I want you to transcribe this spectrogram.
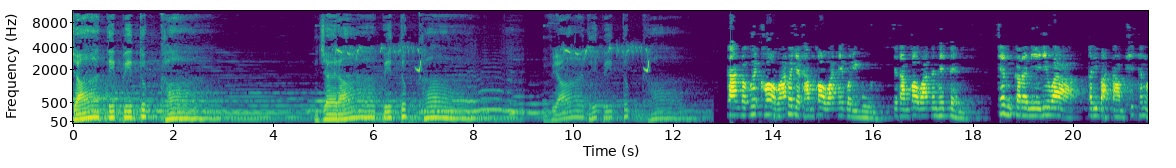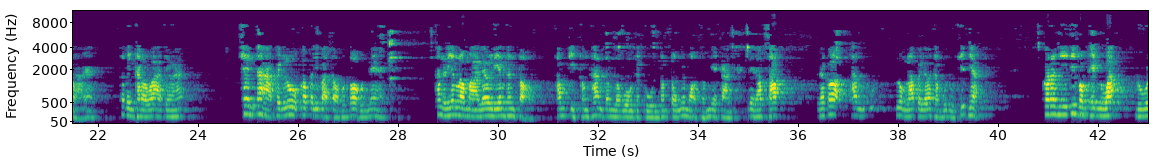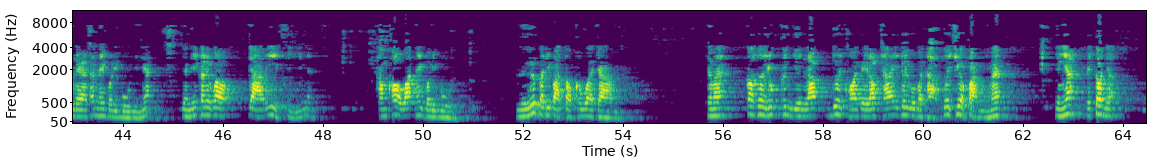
जातिपि दुःखा जरापि दुःखा व्याधिपि दुःखा การประพฤติข้อวัดเพื่อจะทำข้อวัดให้บริบูรณ์ จะทำข้อวัดนั้นให้เต็ม เช่นกรณีที่ว่าปฏิบัติตามทิศทั้งหลาย ถ้าเป็นคารวะใช่ไหมเช่นถ้าหากเป็นลูกก็ปฏิบัติต่อคุณพ่อคุณแม่ ท่านเลี้ยงเรามาแล้วเลี้ยงท่านต่อทำกิจของท่านดำรงวงตระกูลทำตนไม่เหมาะสมในการได้รับทรัพย์ แล้วก็ท่านล่วงรับไปแล้วทำบุญอุทิศเนี่ย กรณีที่บำเพ็ญวัดดูแลท่านให้บริบูรณ์อย่างเนี้ยอย่างนี้ก็เรียกว่า จารีศีลเนี่ยทำข้อวัดให้บริบูรณ์ หรือปฏิบัติต่อครูอาจารย์ใช่ไหม ก็ด้วยลุกขึ้นยืนรับ ด้วยคอยไปรับใช้ด้วยอุปถากด้วยเชื่อฟังนไหมอย่างเงี้ยเป็นต้นเนี่ย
